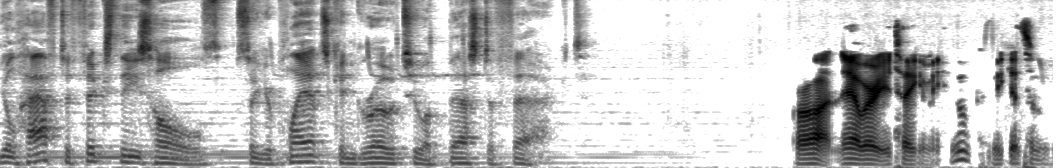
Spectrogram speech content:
you'll have to fix these holes so your plants can grow to a best effect. Alright, now where are you taking me? Ooh, can we get some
